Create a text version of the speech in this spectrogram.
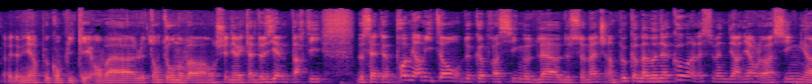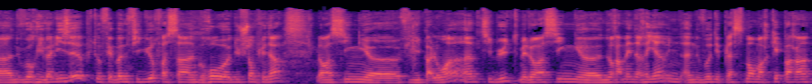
Ça va devenir un peu compliqué. On va, le temps tourne, on va enchaîner avec la deuxième partie de cette première mi-temps de Cup Racing au-delà de ce match. Un peu comme à Monaco, hein, la semaine dernière, le Racing a à nouveau rivalisé, plutôt fait bonne figure face à un gros euh, du championnat. Le Racing euh, finit pas loin, un petit but, mais le Racing euh, ne ramène rien. Un nouveau déplacement marqué par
